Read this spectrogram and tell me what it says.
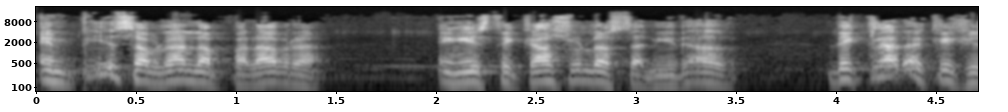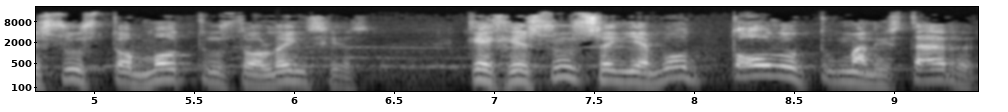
Empieza a hablar la palabra, en este caso la sanidad. Declara que Jesús tomó tus dolencias, que Jesús se llevó todo tu malestar.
